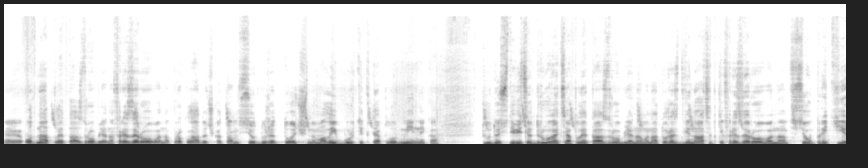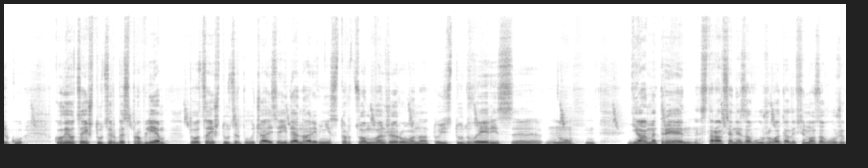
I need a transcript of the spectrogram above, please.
е, одна плита зроблена, фрезерована, прокладочка, там все дуже точно. Малий буртик теплообмінника. Тут ось дивіться, друга ця плита зроблена, вона теж з 12 фрезерована, все в притірку. Коли оцей штуцер без проблем, то оцей штуцер, виходить, йде на рівні з торцом ланжерона. Тобто тут виріс. е, Ну, діаметри старався не завужувати, але все одно завужив,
